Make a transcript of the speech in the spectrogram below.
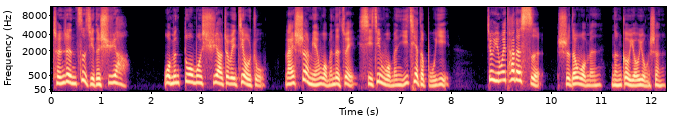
承认自己的需要，我们多么需要这位救主来赦免我们的罪，洗净我们一切的不义。就因为他的死，使得我们能够有永生。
